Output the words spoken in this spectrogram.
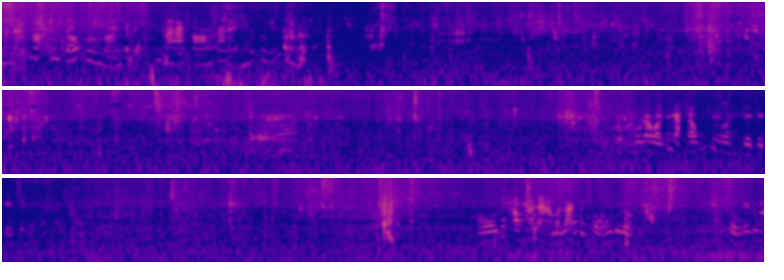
Cái nó đã hết đến tốt luôn rồi. Ba con cá này không biết có dính không nữa. Cô đâu rồi? Cái gạch đâu cũng tiêu rồi. Kìa kìa kìa. Xích. Ôi cái không thể nào mà lắng cái xuồng đi được. Cái xuồng đi luôn.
